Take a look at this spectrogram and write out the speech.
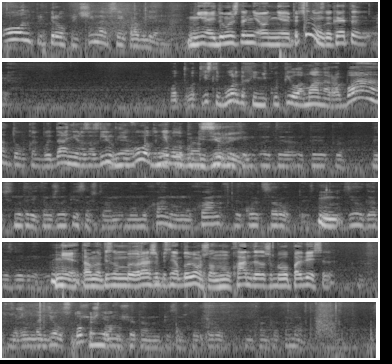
он при- первопричина всей проблемы. Не, я думаю, что не, он не причина, он какая-то... Вот, вот если Мордыхай не купил Амана раба, то как бы, да, не разозлил Да, его, то не нет, было бы гзиры. Это, это Значит, смотри, там же написано, что Мамухан, он Мухан Леколь Царот, то есть М. сделал гадость для евреев. Не, там написано, Раша объяснял по-другому, что он мухан для того, чтобы его повесили. Уже надел стопы, Еще что нет, он... еще там написано, что Царот Мухан как Аман. Вот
